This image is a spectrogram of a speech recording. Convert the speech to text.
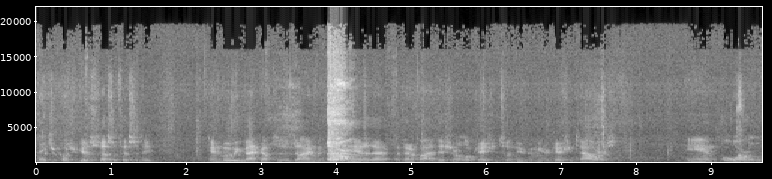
Thank you. Which gives specificity. And moving back up to the diamond, at the end of that, identify additional locations for new communication towers and/or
